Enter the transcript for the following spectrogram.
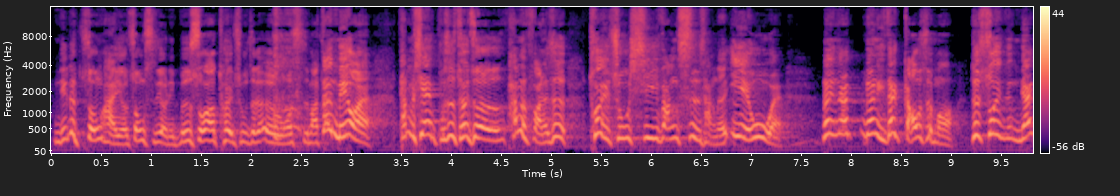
你那个中海油、中石油，你不是说要退出这个俄罗斯吗？但是没有哎，他们现在不是退出俄罗斯，他们反而是退出西方市场的业务哎。那那那你在搞什么？就所以你看，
